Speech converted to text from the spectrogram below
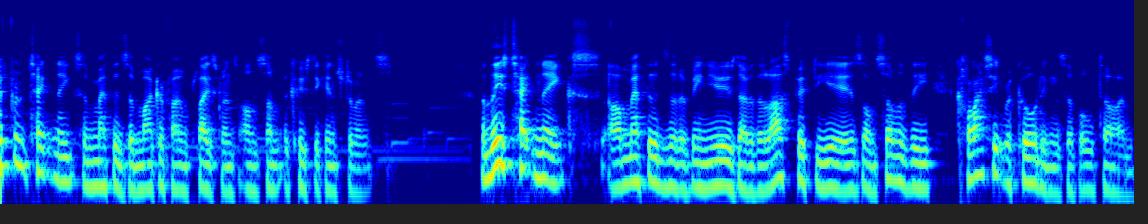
different techniques and methods of microphone placement on some acoustic instruments. And these techniques are methods that have been used over the last 50 years on some of the classic recordings of all time.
